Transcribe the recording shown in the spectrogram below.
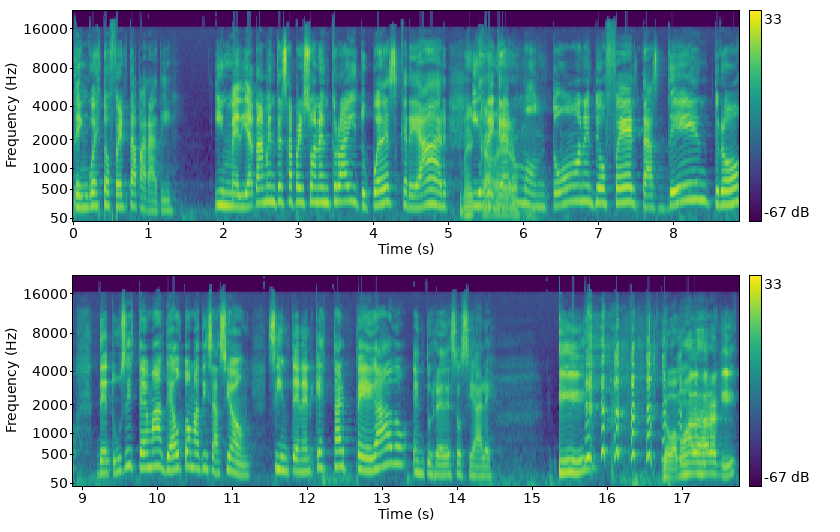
Tengo esta oferta para ti. Inmediatamente esa persona entró ahí, tú puedes crear y recrear un montones de ofertas dentro de tu sistema de automatización sin tener que estar pegado en tus redes sociales. Y lo vamos a dejar aquí,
